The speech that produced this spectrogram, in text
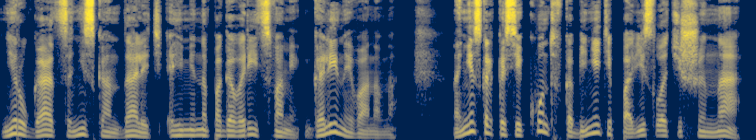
не ругаться, не скандалить, а именно поговорить с вами, Галина Ивановна. На несколько секунд в кабинете повисла тишина.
